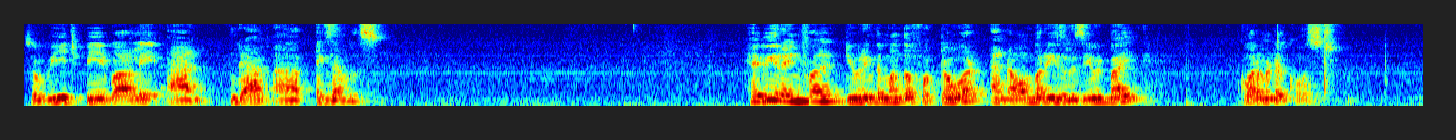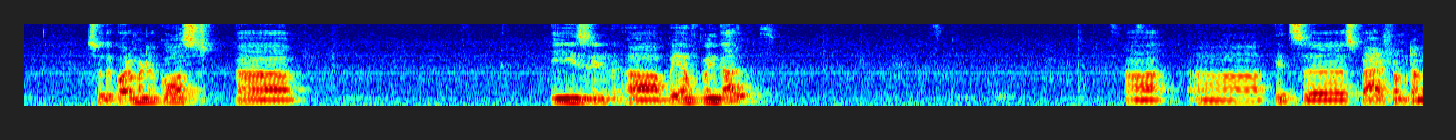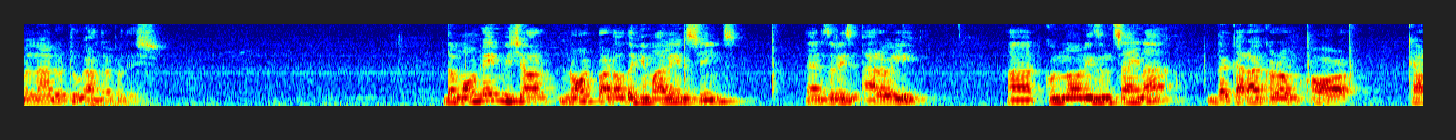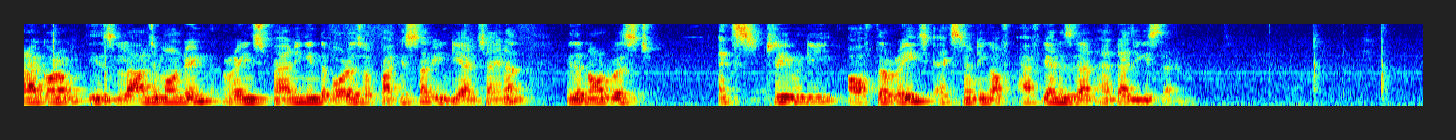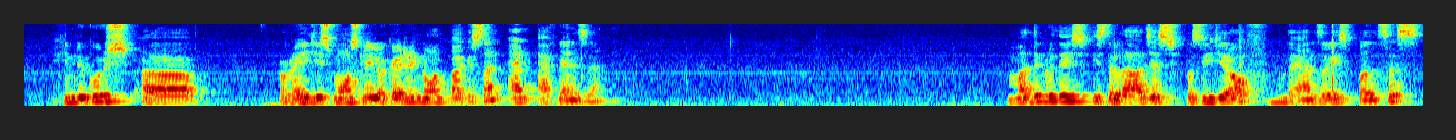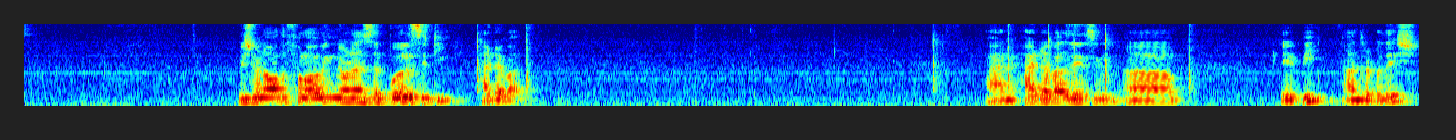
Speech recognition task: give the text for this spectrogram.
So wheat, pea, barley and gram are examples. Heavy rainfall during the month of October and November is received by Coromandel Coast. So the Coromandel Coast uh, is in uh, Bay of Bengal. Uh, uh, it's uh, span from Tamil Nadu to Andhra Pradesh. The mountains which are not part of the Himalayan chains, the answer is Aravalli. Uh, Kunlun is in China. The Karakoram or Karakoram is large mountain range spanning in the borders of Pakistan, India and China with the northwest extremity of the range extending of Afghanistan and Tajikistan. Hindu Kush uh, range is mostly located in North Pakistan and Afghanistan. Madhya Pradesh is the largest procedure of the answer is pulses. Which one of the following known as the Pearl City, Hyderabad? And Hyderabad is in uh, AP, Andhra Pradesh.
